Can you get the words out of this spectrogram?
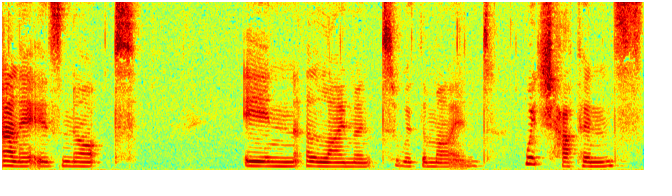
and it is not in alignment with the mind, which happens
